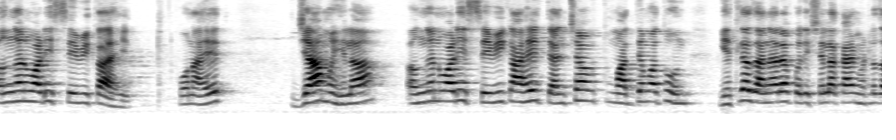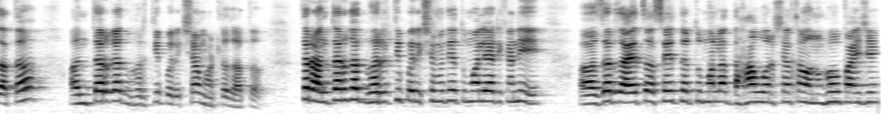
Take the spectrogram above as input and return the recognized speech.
अंगणवाडी सेविका आहेत कोण आहेत? ज्या महिला अंगणवाडी सेविका आहेत त्यांच्या माध्यमातून घेतल्या जाणाऱ्या परीक्षेला काय म्हटलं जातं? अंतर्गत भरती परीक्षा म्हटलं जातं. तर अंतर्गत भरती परीक्षेमध्ये तुम्हाला या ठिकाणी जर जायचं असेल तर तुम्हाला दहा वर्षाचा अनुभव पाहिजे.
